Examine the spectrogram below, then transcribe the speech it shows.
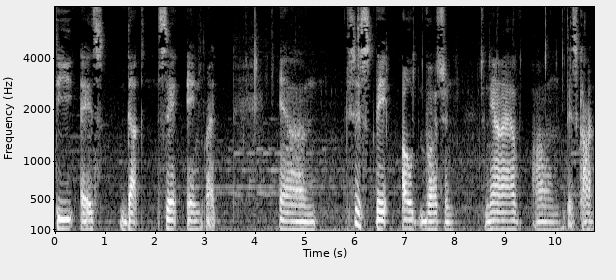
ds.cn right? And this is the old version. So now I have um, this card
